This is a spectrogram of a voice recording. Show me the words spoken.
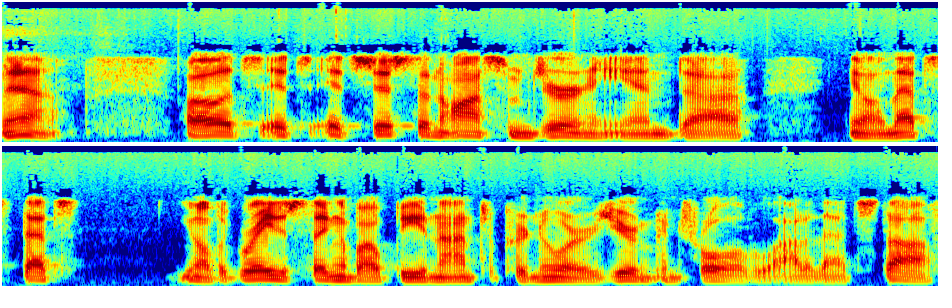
Yeah, well, it's it's it's just an awesome journey, and uh, you know, that's that's you know the greatest thing about being an entrepreneur is you're in control of a lot of that stuff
